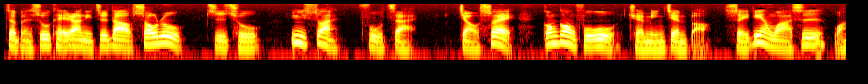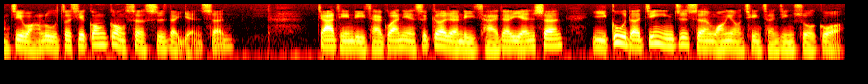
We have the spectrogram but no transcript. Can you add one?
这本书可以让你知道收入、支出、预算、负债、缴税、公共服务、全民健保。水电、瓦斯、网际网络这些公共设施的延伸，家庭理财观念是个人理财的延伸。已故的经营之神王永庆曾经说过：“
